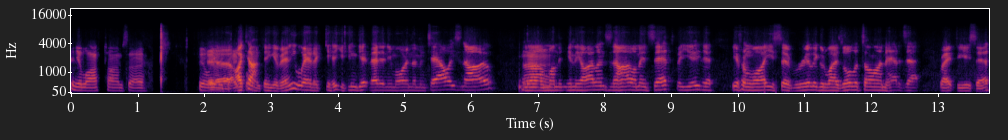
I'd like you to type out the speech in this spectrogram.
in your lifetime. So Yeah, I can't think of anywhere that you can get that anymore. In the Mentawais, no. No. Um, on the, in the islands, no. I mean, Seth, for you, the, you're from Hawaii, you serve really good waves all the time. How does that rate for you, Seth?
